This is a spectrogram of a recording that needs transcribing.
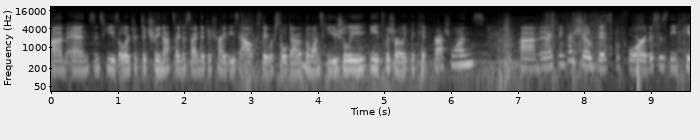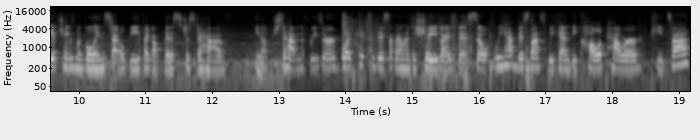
um, and since he's allergic to tree nuts, I decided to try these out because they were sold out of the ones he usually eats, which are like the Kidfresh ones. Um, and I think I showed this before. This is the P.F. Chang's Mongolian style beef. I got this just to have you know, just to have in the freezer. Oh, I picked this up. I wanted to show you guys this. So we had this last weekend, the cauliflower pizza.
